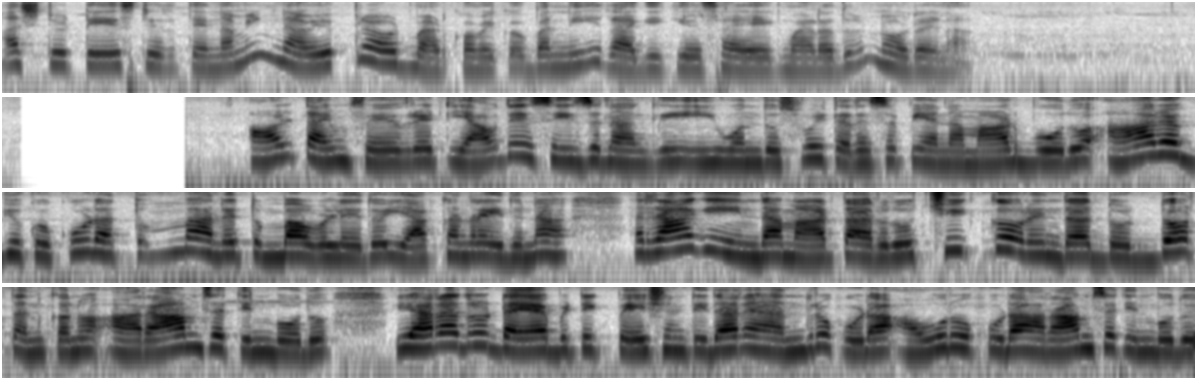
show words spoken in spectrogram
ಅಷ್ಟು ಟೇಸ್ಟ್ ಇರುತ್ತೆ. ನಮಗೆ ನಾವೇ ಪ್ರೌಡ್ ಮಾಡ್ಕೊಬೇಕು? ಬನ್ನಿ, ರಾಗಿ ಕೆಲಸ ಹೇಗೆ ಮಾಡೋದು ನೋಡೋಣ. ಆಲ್ ಟೈಮ್ ಫೇವ್ರೇಟ್ ಯಾವುದೇ ಸೀಸನ್ ಆಗಲಿ ಈ ಒಂದು ಸ್ವೀಟ್ ರೆಸಿಪಿಯನ್ನು ಮಾಡ್ಬೋದು. ಆರೋಗ್ಯಕ್ಕೂ ಕೂಡ ತುಂಬ ಅಂದರೆ ತುಂಬ ಒಳ್ಳೆಯದು ಯಾಕಂದರೆ ಇದನ್ನು ರಾಗಿಯಿಂದ ಮಾಡ್ತಾ ಇರೋದು, ಚಿಕ್ಕವರಿಂದ ದೊಡ್ಡವ್ರ ತನಕನೂ ಆರಾಮ್ಸೆ ತಿನ್ಬೋದು. ಯಾರಾದರೂ ಡಯಾಬಿಟಿಕ್ ಪೇಷಂಟ್ ಇದ್ದಾರೆ ಅಂದರೂ ಕೂಡ ಅವರು ಕೂಡ ಆರಾಮ್ಸೆ ತಿನ್ಬೋದು.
